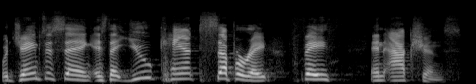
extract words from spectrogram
what James is saying is that you can't separate faith and actions.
